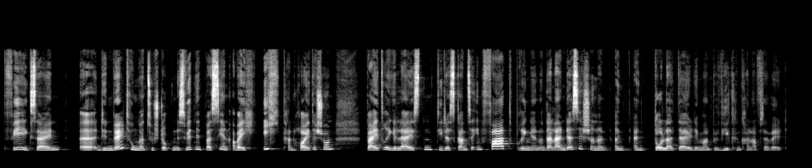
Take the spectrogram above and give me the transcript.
fähig sein, äh, den Welthunger zu stoppen. Das wird nicht passieren. Aber ich, ich kann heute schon Beiträge leisten, die das Ganze in Fahrt bringen. Und allein das ist schon ein, ein, ein toller Teil, den man bewirken kann auf der Welt.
